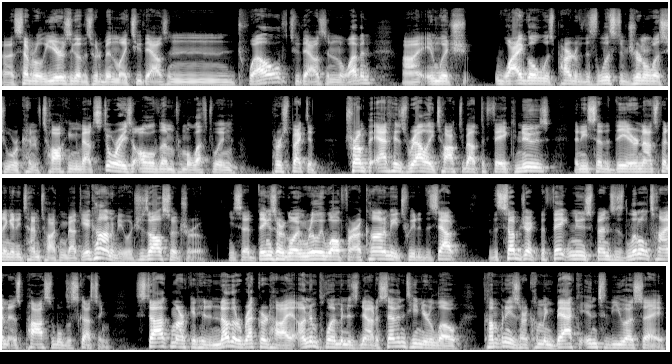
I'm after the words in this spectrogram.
uh, several years ago, this would have been like 2012, 2011, uh, in which Weigel was part of this list of journalists who were kind of talking about stories, all of them from a left wing perspective. Trump at his rally talked about the fake news, and he said that they are not spending any time talking about the economy, which is also true. He said, Things are going really well for our economy. He tweeted this out. The subject, the fake news, spends as little time as possible discussing. Stock market hit another record high. Unemployment is now at a 17 year low. Companies are coming back into the USA.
